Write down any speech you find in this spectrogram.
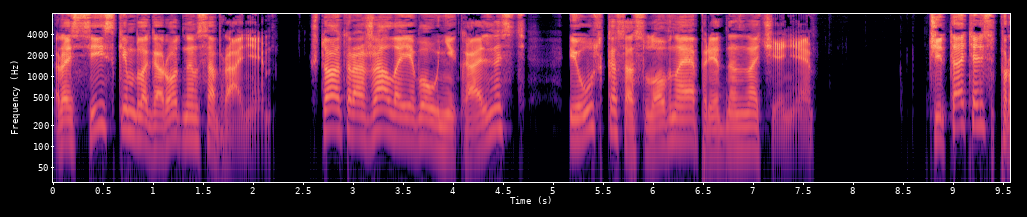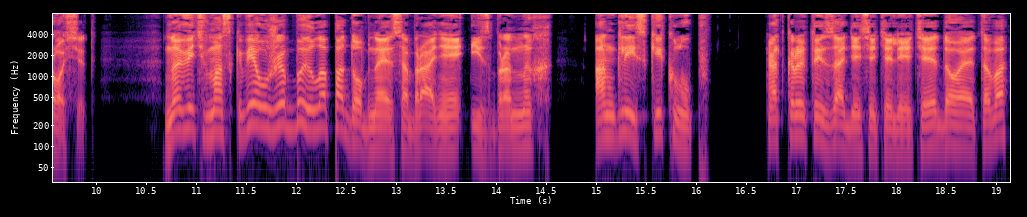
Российским благородным собранием, что отражало его уникальность и узкосословное предназначение. Читатель спросит, но ведь в Москве уже было подобное собрание избранных, английский клуб, открытый за десятилетие до этого,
